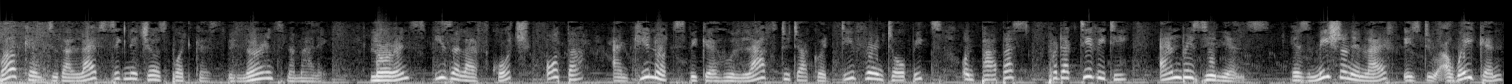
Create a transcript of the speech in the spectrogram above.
Welcome to the Life Signatures podcast with Lawrence Namale. Lawrence is a life coach, author, and keynote speaker who loves to tackle different topics on purpose, productivity, and resilience. His mission in life is to awaken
